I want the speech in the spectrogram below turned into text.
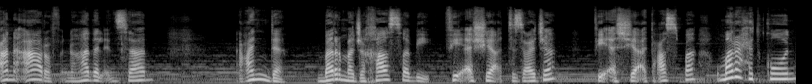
أنا أعرف إنه هذا الإنسان عنده برمجة خاصة بي. في أشياء تزعجه في أشياء تعصبه وما راح تكون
